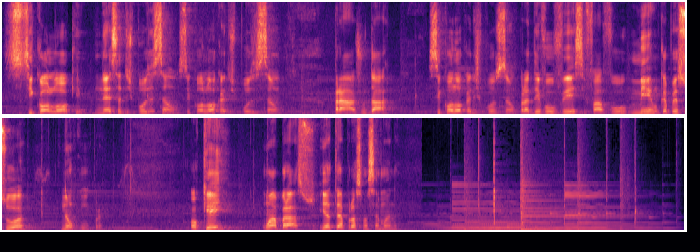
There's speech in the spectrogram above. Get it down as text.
se coloque nessa disposição, se coloque à disposição para ajudar, se coloque à disposição para devolver esse favor, mesmo que a pessoa não cumpra. Ok? Um abraço e até a próxima semana.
